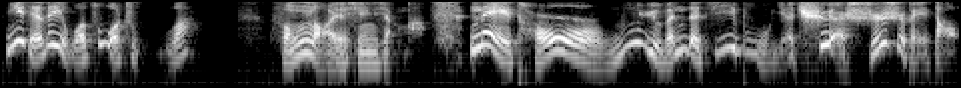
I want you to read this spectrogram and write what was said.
你得为我做主啊。冯老爷心想啊，那头吴玉文的机部也确实是被盗了，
